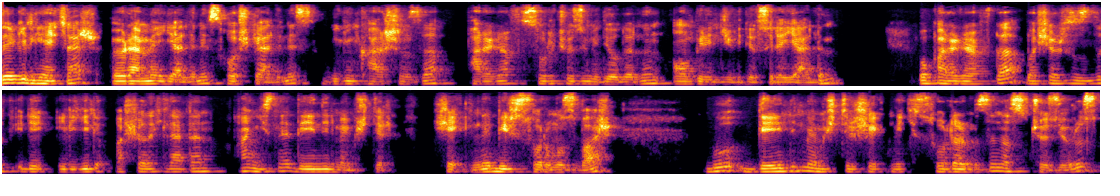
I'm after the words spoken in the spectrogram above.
Sevgili gençler, öğrenmeye geldiniz, hoş geldiniz. Bugün karşınızda paragraf soru çözüm videolarının 11. videosuyla geldim. Bu paragrafta başarısızlık ile ilgili aşağıdakilerden hangisine değinilmemiştir şeklinde bir sorumuz var. Bu değinilmemiştir şeklindeki sorularımızı nasıl çözüyoruz?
